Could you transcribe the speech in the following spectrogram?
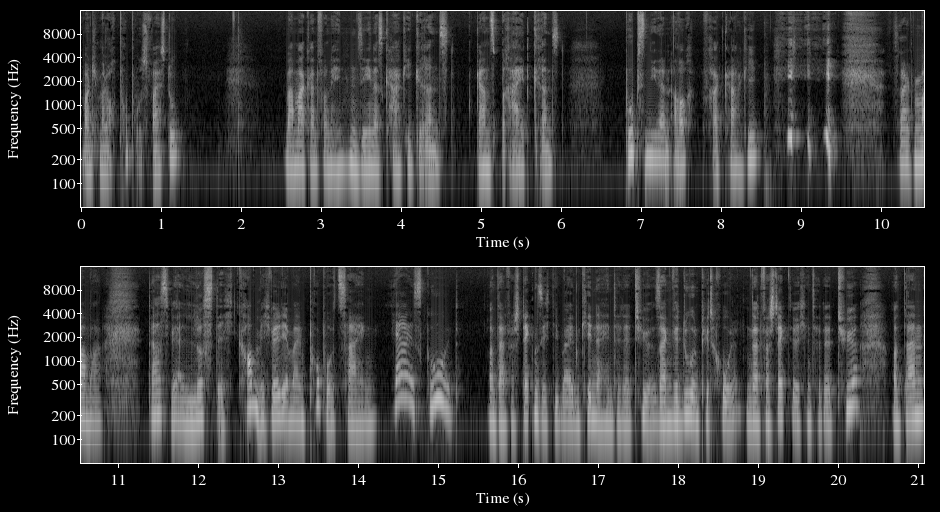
Manchmal auch Pupus, weißt du? Mama kann von hinten sehen, dass Kaki grinst. Ganz breit grinst. Pupsen die dann auch? fragt Kaki. sagt Mama. Das wäre lustig. Komm, ich will dir meinen Popo zeigen. Ja, ist gut. Und dann verstecken sich die beiden Kinder hinter der Tür. Sagen wir du und Petrol. Und dann versteckt ihr euch hinter der Tür und dann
